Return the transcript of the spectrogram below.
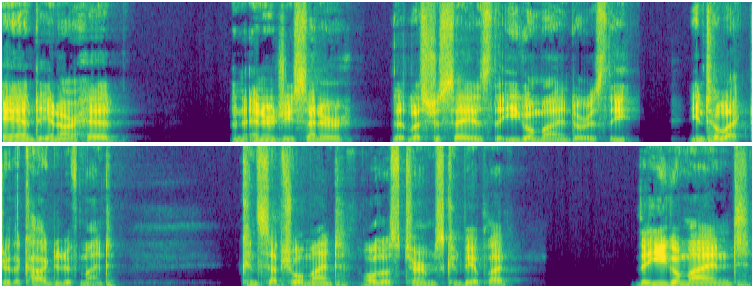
and in our head an energy center that let's just say is the ego mind or is the intellect or the cognitive mind conceptual mind all those terms can be applied the ego mind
